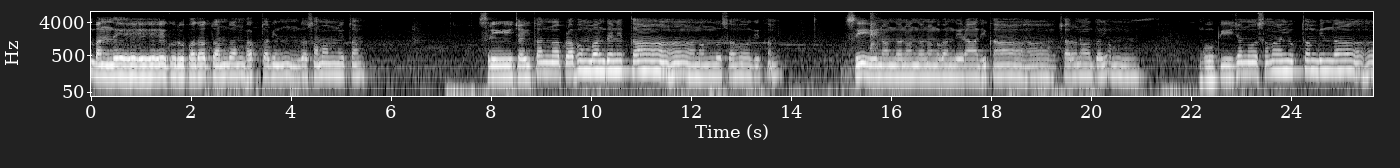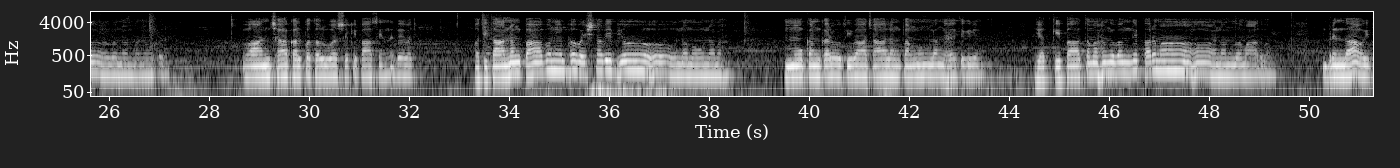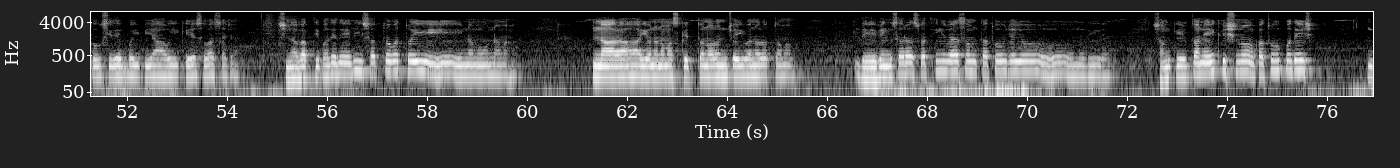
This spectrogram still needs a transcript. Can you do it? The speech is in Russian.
वंदे गुरुपदद्वन्द्वं भक्तबिन्दसमन्वितं। श्रीचैतन्यप्रभुं वंदे नितानन्दसहोदितं श्रीनन्दनन्दनं वंदे राधिका चरणोदयं गोपीजनसमायुक्तं बिन्दावनं मनोहरम् वाञ्छाकल्पतरुवस्य कृपासिन्धवेवच पतितानं पावनेभ्यो वैष्णवेभ्यो नमो नमः। मूकं करोति वाचालं पङ्गुं परमानन्दमाधवं बृन्दावै तुलसीदेव पिया वै केशवस्य च। কৃষ্ণভক্তিপদে দেবী সত্যবত্যই নমো নম। নারায়ণ নমস্কৃত নরঞ্চৈব নরোত্তম দেবীং সরস্বতী ব্যাসম ততো জয়োমুদীর সংকীর্তনে কৃষ্ণ কথোপদেশ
